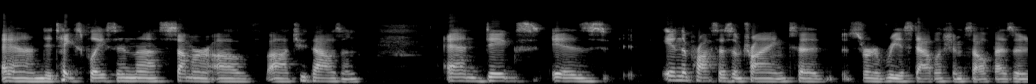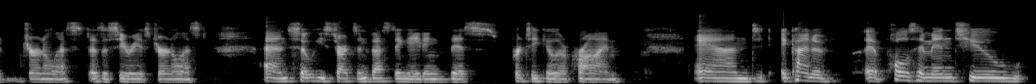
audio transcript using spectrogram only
And it takes place in the summer of uh, 2000. And Diggs is in the process of trying to sort of reestablish himself as a journalist, as a serious journalist. And so he starts investigating this particular crime. And it kind of it pulls him into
